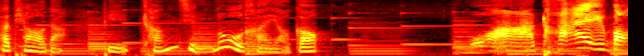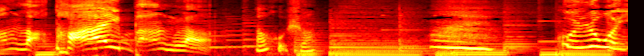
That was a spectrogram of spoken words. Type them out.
它跳的比长颈鹿还要高。哇，太棒了，太棒了！老虎说：“唉，可是我一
